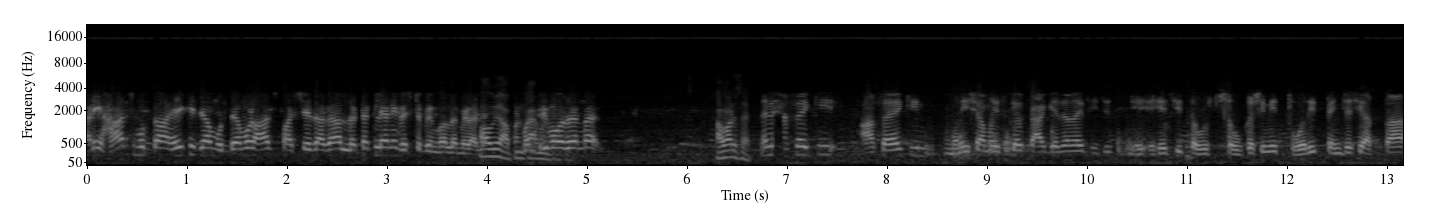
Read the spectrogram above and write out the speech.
आणि हाच मुद्दा आहे की ज्या मुद्द्यामुळे आज पाचशे जागा लटकल्या आणि वेस्ट बेंगॉलला मिळाल्या. मंत्री. महोदयांना आव्हाड साहेब. नाही नाही, असं आहे की असं आहे की मनीषा म्हैसकर का गेल्या नाहीत ह्याची ह्याची चौकशी मी त्वरित त्यांच्याशी आता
